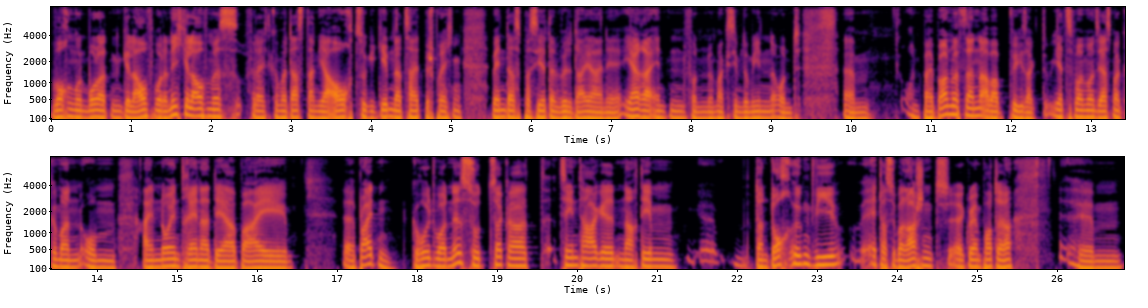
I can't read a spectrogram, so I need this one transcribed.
Wochen und Monaten gelaufen oder nicht gelaufen ist. Vielleicht können wir das dann ja auch zu gegebener Zeit besprechen. Wenn das passiert, dann würde da ja eine Ära enden von Maxim Domin und ähm, und bei Bournemouth dann, aber wie gesagt, jetzt wollen wir uns erstmal kümmern um einen neuen Trainer, der bei äh, Brighton geholt worden ist, so circa zehn Tage nachdem dann doch irgendwie etwas überraschend äh, Graham Potter ähm,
